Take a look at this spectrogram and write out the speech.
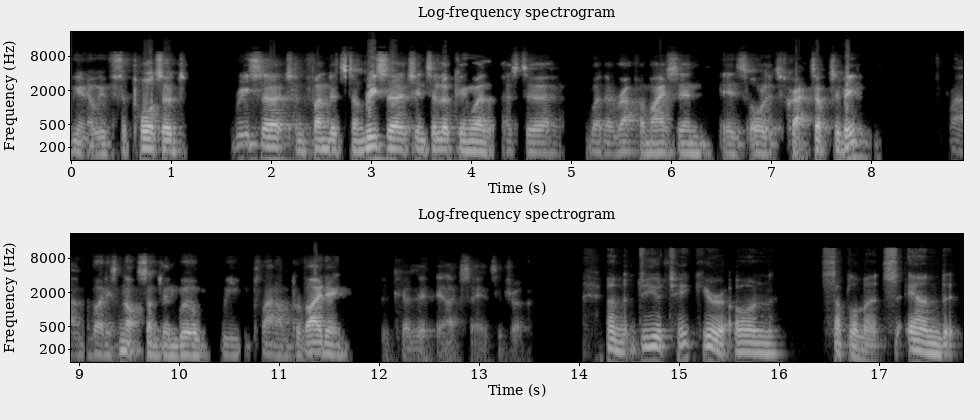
you know, we've supported research and funded some research into looking whether as to whether rapamycin is all it's cracked up to be. Um, but it's not something we'll we plan on providing because it, like I say, it's a drug. Um, do you take your own supplements? And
